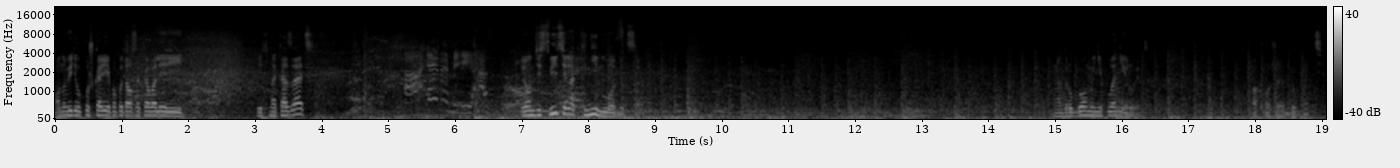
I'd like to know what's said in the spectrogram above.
Он увидел пушкарей попытался кавалерией их наказать. И он действительно к ним ломится. А другому и не планирует. Похоже, думать.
